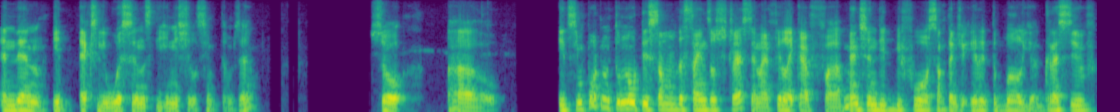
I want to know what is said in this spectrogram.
And then it actually worsens the initial symptoms. Eh? So uh, it's important to notice some of the signs of stress. And I feel like I've uh, mentioned it before. Sometimes you're irritable, you're aggressive.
